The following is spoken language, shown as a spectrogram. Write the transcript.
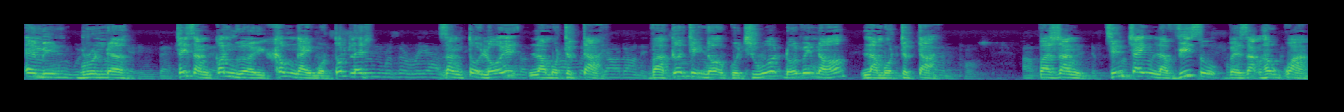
Emil Brunner thấy rằng con người không ngày một tốt lên, rằng tội lỗi là một thực tại và cơn thịnh nộ của Chúa đối với nó là một thực tại và rằng chiến tranh là ví dụ về dạng hậu quả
